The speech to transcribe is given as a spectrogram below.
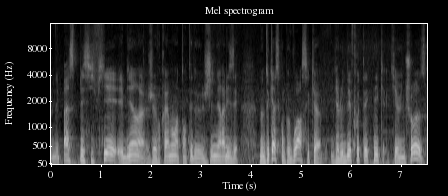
n'est pas spécifié, eh bien, je vais vraiment tenter de généraliser. Mais en tout cas, ce qu'on peut voir, c'est qu'il y a le défaut technique qui est une chose,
